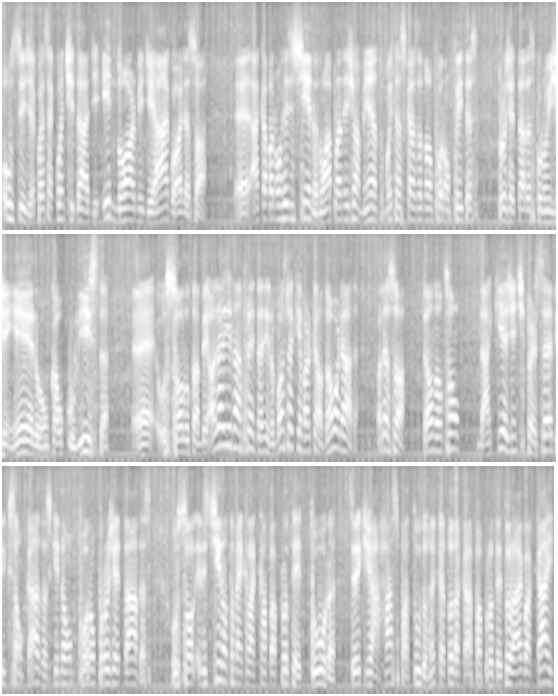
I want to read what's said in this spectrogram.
Ou seja, com essa quantidade enorme de água, olha só, é, acaba não resistindo, não há planejamento. Muitas casas não foram feitas, projetadas por um engenheiro, um calculista. É, o solo também. Olha ali na frente, Danilo. Mostra aqui, Marcão, dá uma olhada. Olha só. Então não são. Aqui a gente percebe que são casas que não foram projetadas. O solo, eles tiram também aquela capa protetora. Você vê que já raspa tudo, arranca toda a capa protetora, a água cai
